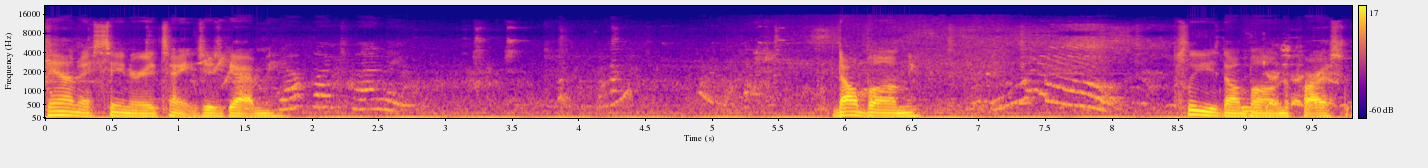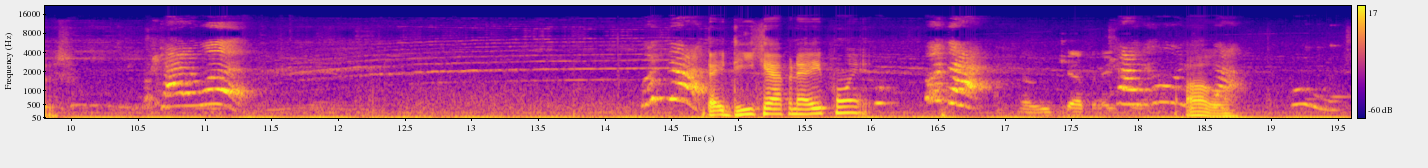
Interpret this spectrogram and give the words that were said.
Damn, that scenery tank just got me. Not like funny. Don't bum me. Please don't bum the priceless. Tyler, what? What's that? They decapping at eight point? What's that? No, we capping it. Tyler, who is Oh. that? Who is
